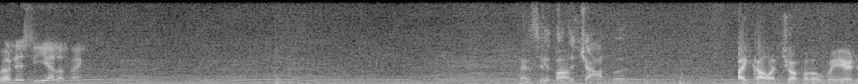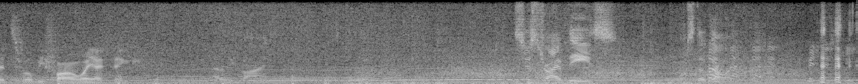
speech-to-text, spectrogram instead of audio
Well, there's the yellow thing. Let's That's get to the chopper. If I call a chopper over here, that will be far away, I think. That'll be fine. Let's just drive these. I'm still going.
